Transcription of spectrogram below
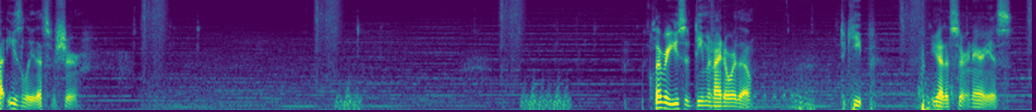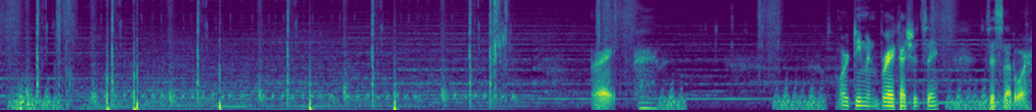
Not easily, that's for sure. Clever use of Demonite ore, though, to keep you out of certain areas. Alright. Or demon brick, I should say. Because that's not ore.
